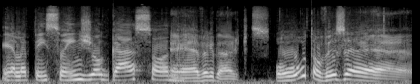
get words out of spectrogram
Ela pensou em jogar só, né? É verdade. Ou talvez é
